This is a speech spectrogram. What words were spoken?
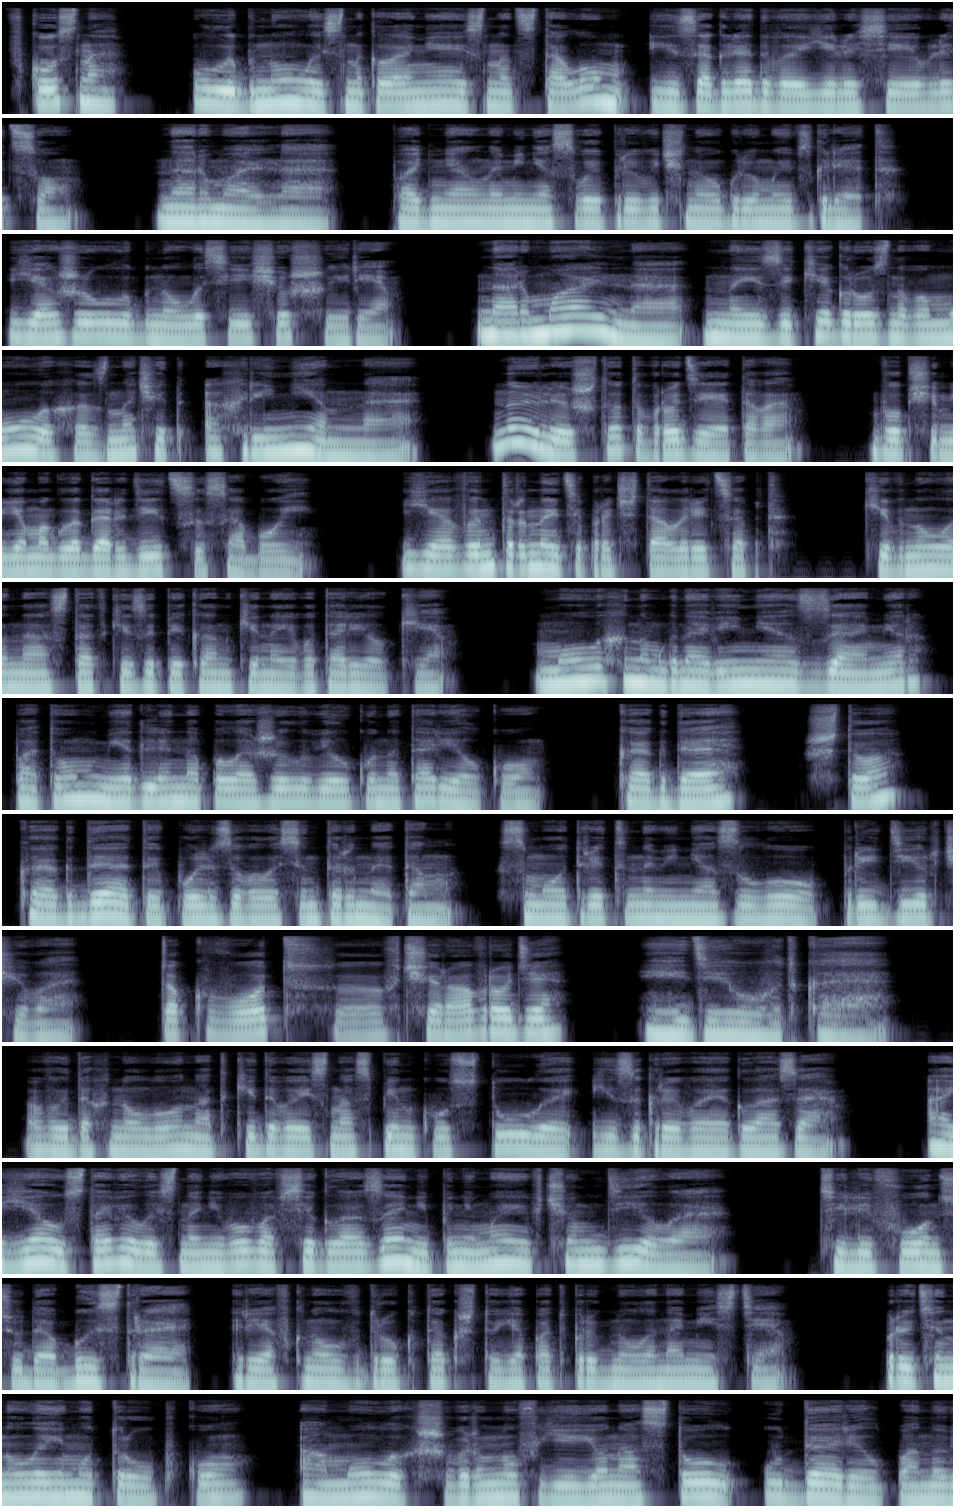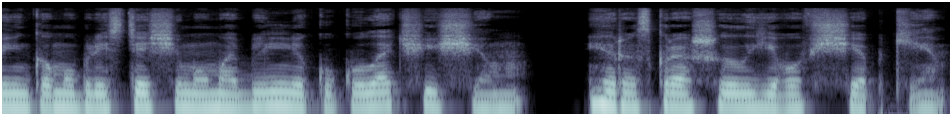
«Вкусно?» — улыбнулась, наклоняясь над столом и заглядывая Елисею в лицо. «Нормально», — поднял на меня свой привычно угрюмый взгляд. Я же улыбнулась еще шире. «Нормально» на языке грозного молоха значит «охрененно». Ну или что-то вроде этого. В общем, я могла гордиться собой. Я в интернете прочитала рецепт кивнула на остатки запеканки на его тарелке. Молох на мгновение замер, потом медленно положил вилку на тарелку. «Когда?» «Что?» «Когда ты пользовалась интернетом?» Смотрит на меня зло, придирчиво. «Так вот, э, вчера вроде». «Идиотка», — выдохнул он, откидываясь на спинку стула и закрывая глаза. А я уставилась на него во все глаза, не понимая, в чем дело. «Телефон сюда, быстро!» — рявкнул вдруг так, что я подпрыгнула на месте. Протянула ему трубку, а Молох, швырнув ее на стол, ударил по новенькому блестящему мобильнику кулачищем и раскрошил его в щепки.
